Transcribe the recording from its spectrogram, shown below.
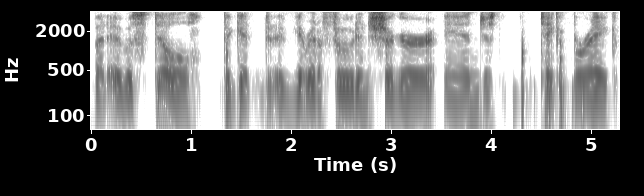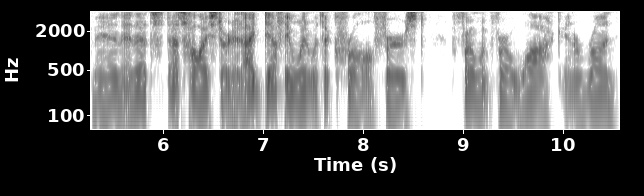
but it was still to get to get rid of food and sugar and just take a break, man. And that's that's how I started. I definitely went with a crawl first before I went for a walk and a run.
